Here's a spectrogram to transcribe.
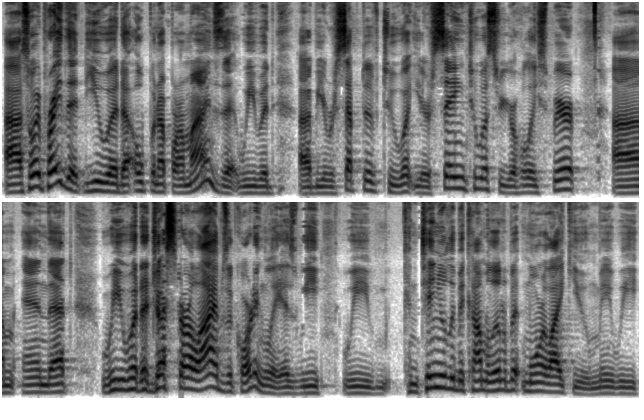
Uh, so I pray that you would open up our minds, that we would uh, be receptive to what you're saying to us through your Holy Spirit, um, and that we would adjust our lives accordingly as we, we continually become a little bit more like you. May we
